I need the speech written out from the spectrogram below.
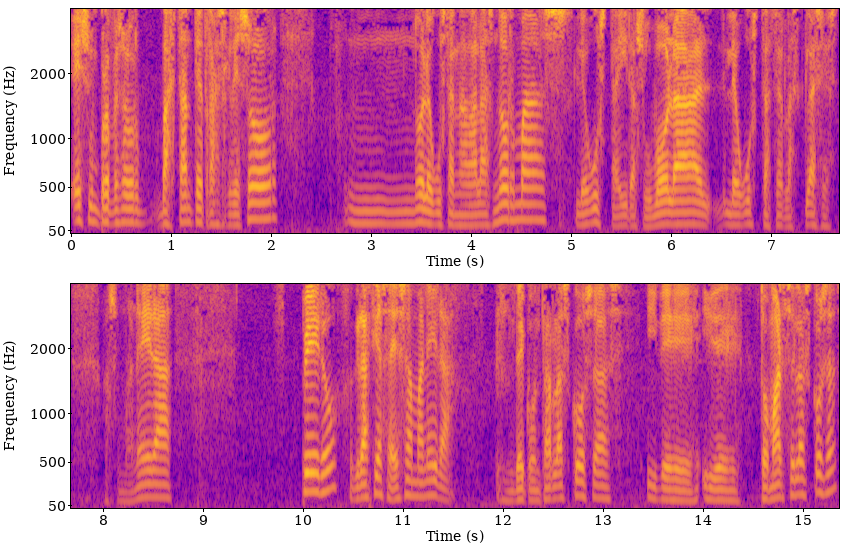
es un profesor bastante transgresor, mm, no le gustan nada las normas, le gusta ir a su bola, le gusta hacer las clases a su manera, pero gracias a esa manera de contar las cosas y de, y de tomarse las cosas,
